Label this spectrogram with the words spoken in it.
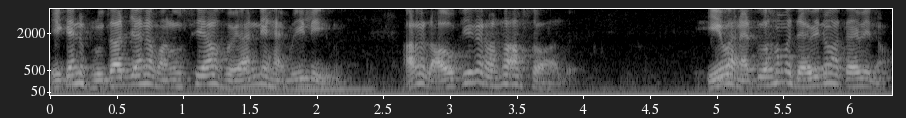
ඒ කියන්නේ පෘථජන මිනිසයා හොයන්නේ හැම වෙලෙම අර ලෞකික රස ආස්වාද. ඒව නැතුවම දැවෙනවා තැවෙනවා.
